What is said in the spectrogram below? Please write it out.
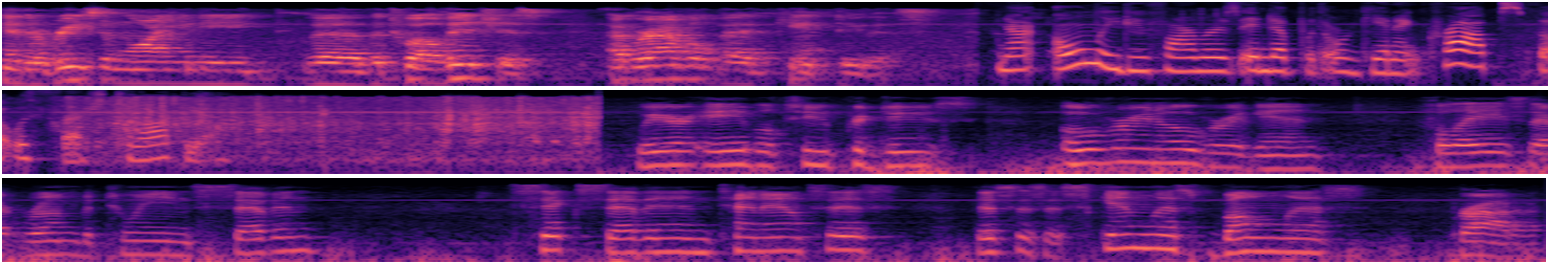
and the reason why you need the, the 12 inches. A gravel bed can't do this. Not only do farmers end up with organic crops, but with fresh tilapia. We are able to produce over and over again fillets that run between seven, six, seven, ten ounces this is a skinless, boneless product.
